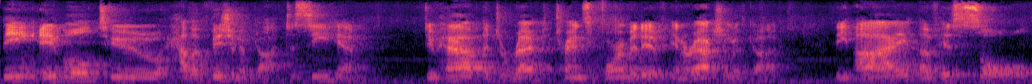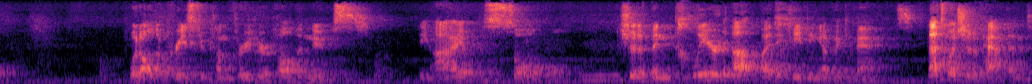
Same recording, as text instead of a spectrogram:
being able to have a vision of God, to see Him, to have a direct, transformative interaction with God. The eye of His soul, what all the priests who come through here call the nous, the eye of the soul should have been cleared up by the keeping of the commandments. That's what should have happened.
